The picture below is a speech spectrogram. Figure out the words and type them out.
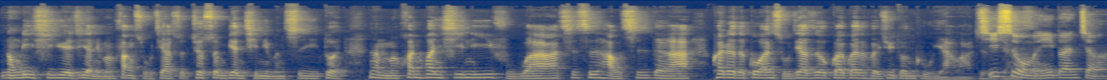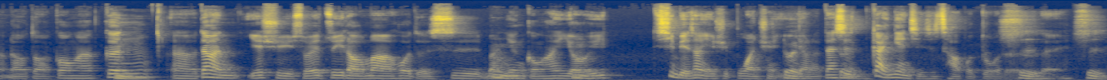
农历七月，既然你们放暑假，就顺便请你们吃一顿，让你们换换新衣服啊，吃吃好吃的啊，快乐的过完暑假之后，乖乖的回去蹲苦窑啊。其实我们一般讲老打工啊，跟、嗯、呃，当然也许所谓追老妈或者是满面工，还有一、嗯、性别上也许不完全一样了，但是概念其实差不多的。是对，是。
